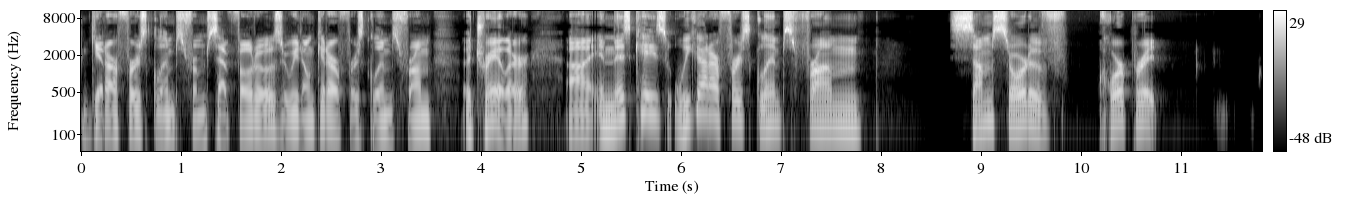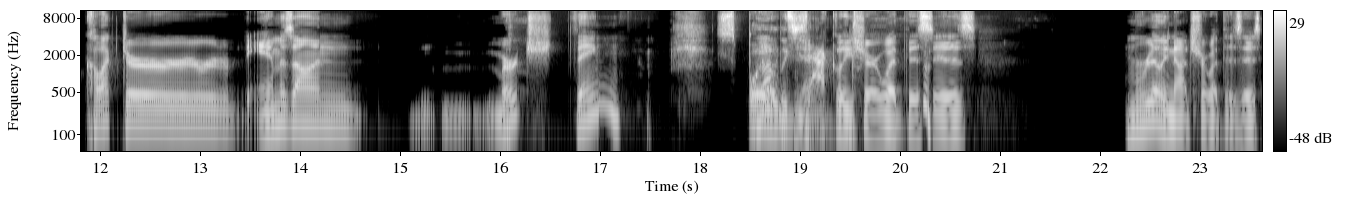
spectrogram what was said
get our first glimpse from set photos or we don't get our first glimpse from a trailer. Uh in this case we got our first glimpse from some sort of corporate collector Amazon merch thing. I'm Spoiled not again. exactly sure what this is. I'm really not sure what this is.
